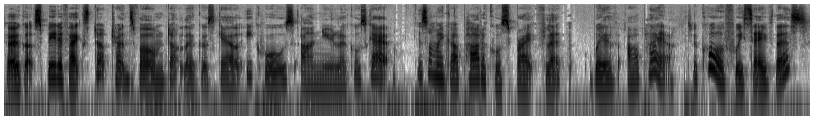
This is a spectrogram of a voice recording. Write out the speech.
So we've got speedfx dot transform dot local scale equals our new local scale. This will make our particle sprite flip with our player. So cool, if we save this,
